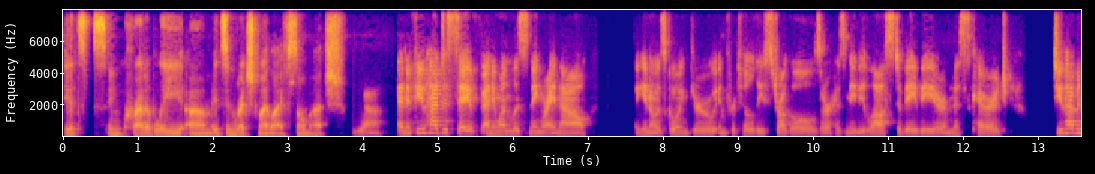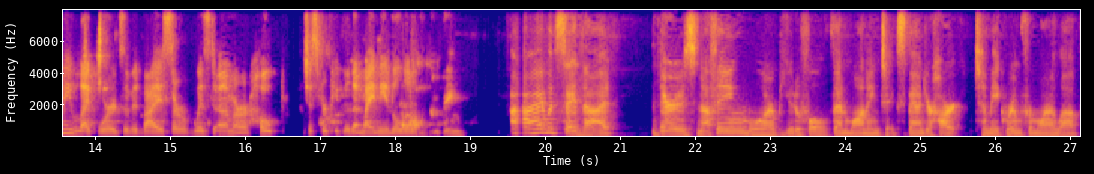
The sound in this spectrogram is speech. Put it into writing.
It's incredibly, um, it's enriched my life so much. Yeah. And if you had to say, if anyone listening right now you know is going through infertility struggles or has maybe lost a baby or a miscarriage do you have any like words of advice or wisdom or hope just for people that might need a little something i would say that there's nothing more beautiful than wanting to expand your heart to make room for more love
